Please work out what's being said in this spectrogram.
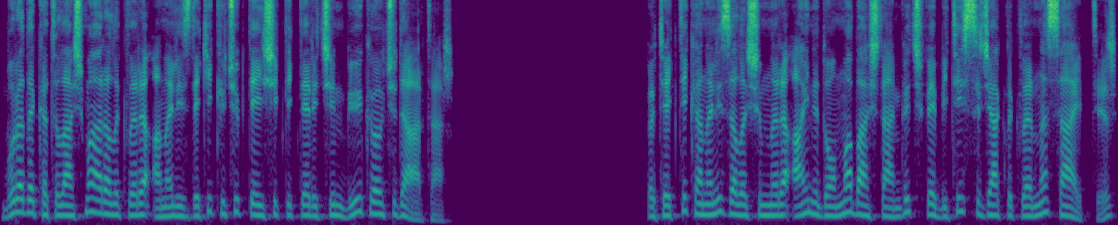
Burada katılaşma aralıkları analizdeki küçük değişiklikler için büyük ölçüde artar. Ötektik analiz alaşımları aynı donma başlangıç ve bitiş sıcaklıklarına sahiptir,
